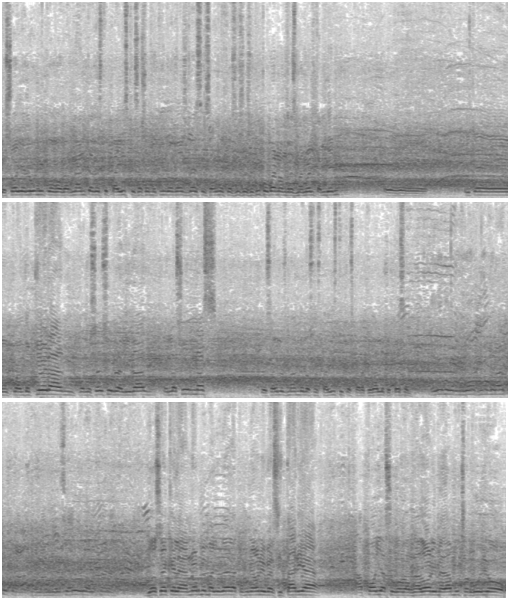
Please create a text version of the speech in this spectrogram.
que soy el único gobernante de este país que se ha sometido dos veces a un ejercicio de ese tipo, bueno, Andrés Manuel también, eh, y que cuando quieran conocer su realidad en las urnas, pues ahí les mando las estadísticas para que vean lo que pesan. gobernador, no grato para la Universidad de Guadalajara. Yo sé que la enorme mayoría de la comunidad universitaria apoya a su gobernador y me da mucho orgullo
